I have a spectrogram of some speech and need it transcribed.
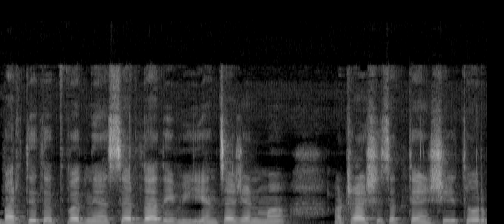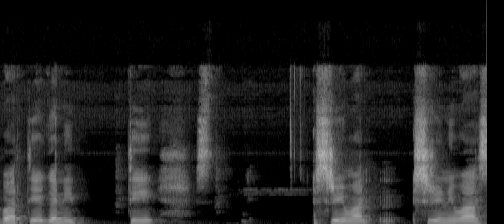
भारतीय तत्त्वज्ञ सरदा देवी यांचा जन्म. अठराशे सत्त्याऐंशी थोर भारतीय गणित ती श्रीमान श्रीनिवास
